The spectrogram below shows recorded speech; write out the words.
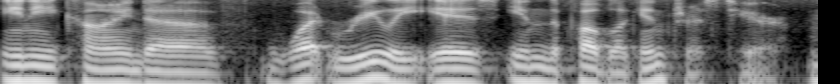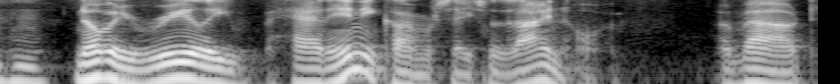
any kind of what really is in the public interest here. Nobody really had any conversations that I know of about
